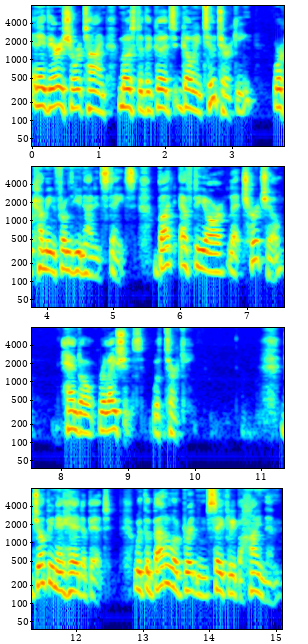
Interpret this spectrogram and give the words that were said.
In a very short time, most of the goods going to Turkey were coming from the United States, but FDR let Churchill handle relations with Turkey. Jumping ahead a bit, with the Battle of Britain safely behind them,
